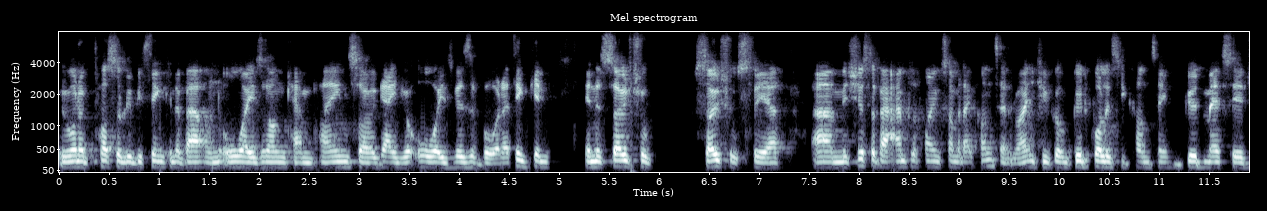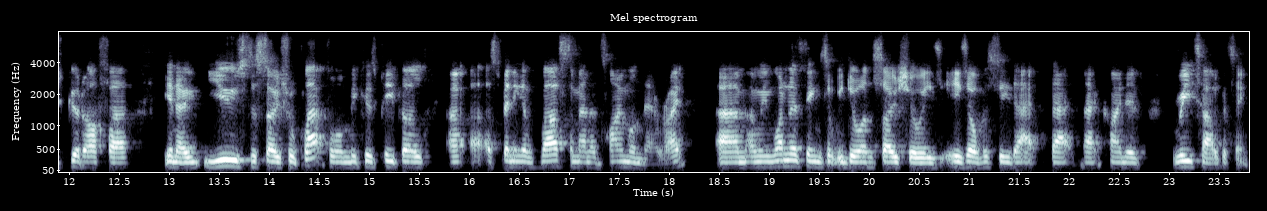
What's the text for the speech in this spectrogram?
We want to possibly be thinking about an always on campaign. So again, you're always visible. And I think in in the social social sphere, um, it's just about amplifying some of that content, right? If you've got good quality content, good message, good offer, you know, use the social platform because people are, are spending a vast amount of time on there, right? Um, I mean, one of the things that we do on social is is obviously that that that kind of retargeting.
